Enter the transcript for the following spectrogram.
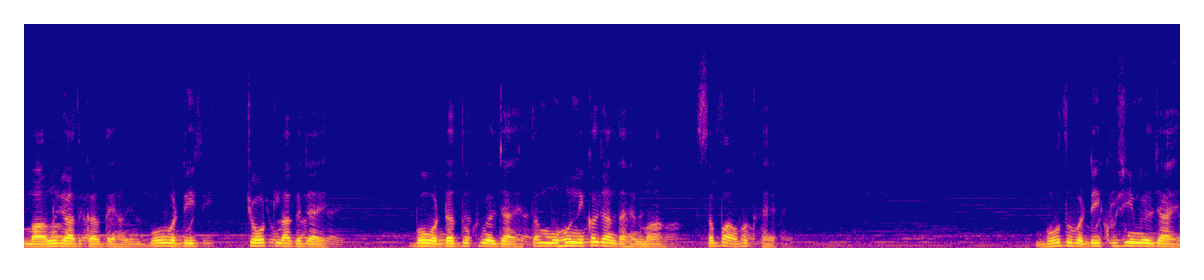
ਮਾਂ ਨੂੰ ਯਾਦ ਕਰਦੇ ਹਨ ਬਹੁਤ ਵੱਡੀ ਚੋਟ ਲੱਗ ਜਾਏ ਬਹੁਤ ਵੱਡਾ ਦੁੱਖ ਮਿਲ ਜਾਏ, ਤਾਂ ਮੂੰਹੋਂ ਨਿਕਲ ਜਾਂਦਾ ਹੈ ਮਾਂ, ਸੁਭਾਵਕ ਹੈ। ਬਹੁਤ ਵੱਡੀ ਖੁਸ਼ੀ ਮਿਲ ਜਾਏ,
